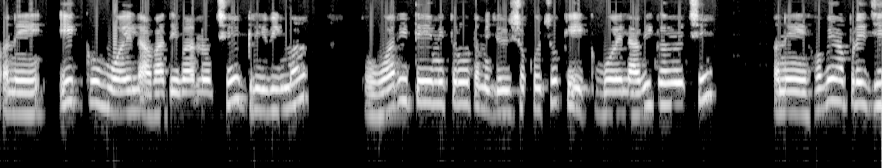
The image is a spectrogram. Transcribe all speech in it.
અને એક બોઇલ આવવા દેવાનો છે ગ્રેવીમાં તો આ રીતે મિત્રો તમે જોઈ શકો છો કે એક બોઇલ આવી ગયો છે. અને હવે આપણે જે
